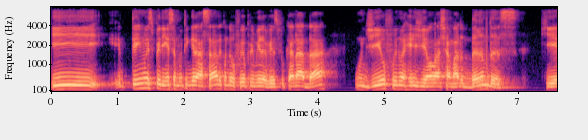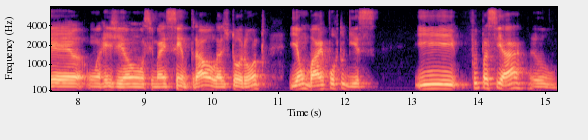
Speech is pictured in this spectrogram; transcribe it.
E tem uma experiência muito engraçada, quando eu fui a primeira vez para o Canadá, um dia eu fui numa região lá chamada Dundas, que é uma região assim, mais central lá de Toronto, e é um bairro português. E fui passear, eu,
